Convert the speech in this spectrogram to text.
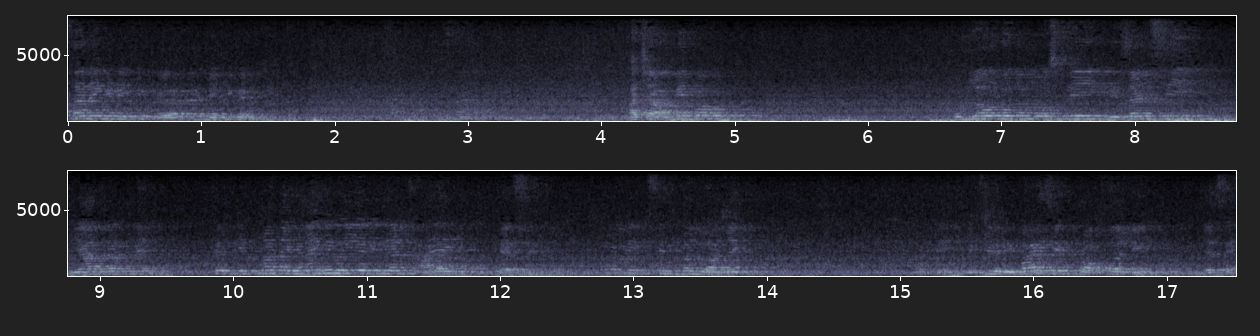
आसान है कि डिफ़िकल्ट अच्छा अभी तो उन लोगों को तो मोस्टली रिज़ल्ट ही याद रखने। फिर इतना देखना है कि भाई ये रिज़ल्ट आया कि कैसे? तो एक simple logic okay if you revise it properly जैसे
